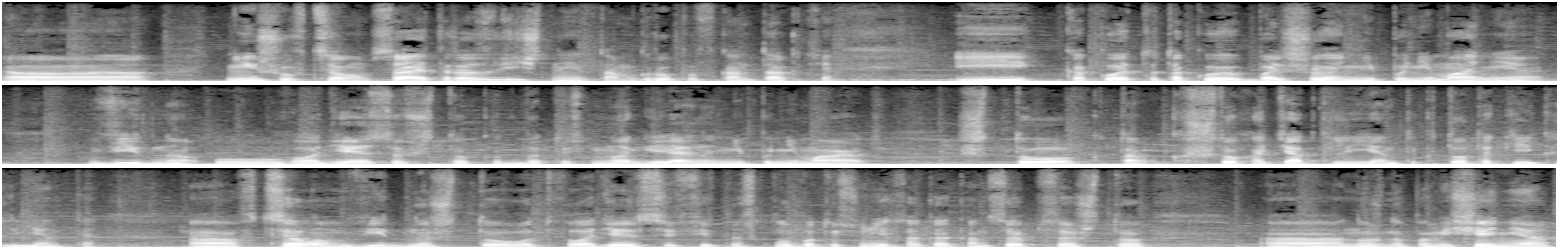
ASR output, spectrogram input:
э, нишу в целом, сайты различные, там группы ВКонтакте, и какое-то такое большое непонимание видно у владельцев, что как бы, то есть многие реально не понимают, что, там, что хотят клиенты, кто такие клиенты. А в целом видно, что вот владельцы фитнес-клуба, то есть у них такая концепция, что а, нужно помещение,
